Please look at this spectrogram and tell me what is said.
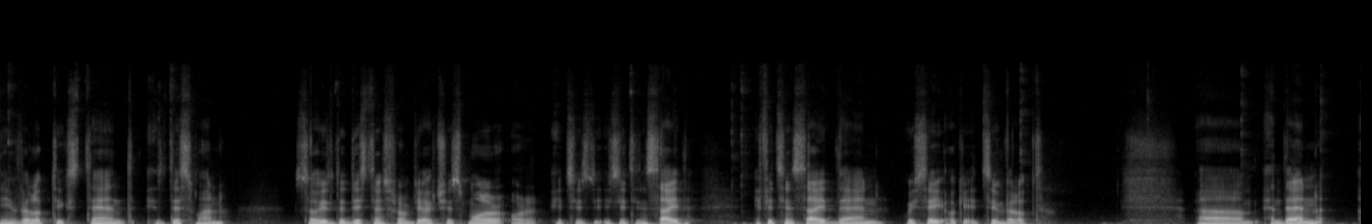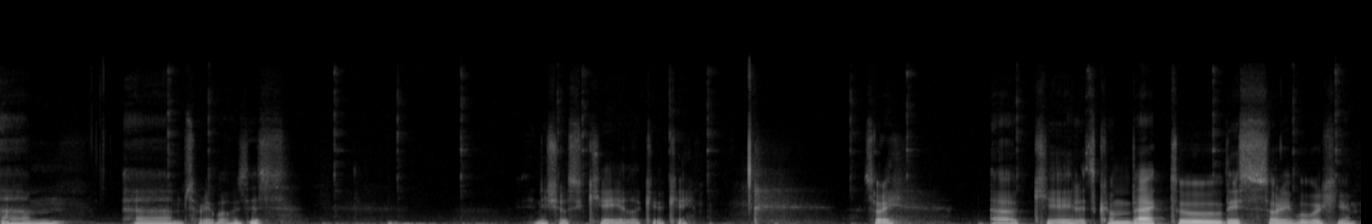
the enveloped extent is this one. So is the distance from the object smaller or it's, is, is it inside? If it's inside, then we say, okay, it's enveloped. Um, and then, um, um, sorry, what was this? Initial scale, okay, okay. Sorry. Okay, let's come back to this. Sorry, we were here.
